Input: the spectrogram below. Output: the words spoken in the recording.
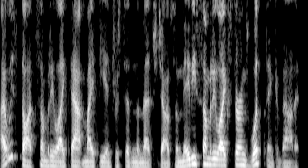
I always thought somebody like that might be interested in the Mets job. So maybe somebody like Stearns would think about it.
